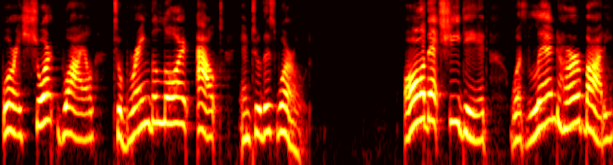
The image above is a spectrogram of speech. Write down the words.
for a short while to bring the Lord out into this world. All that she did was lend her body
